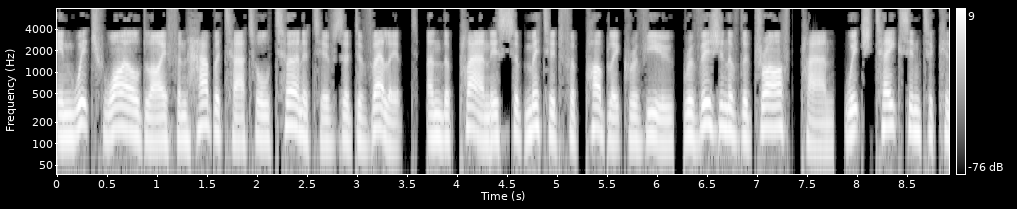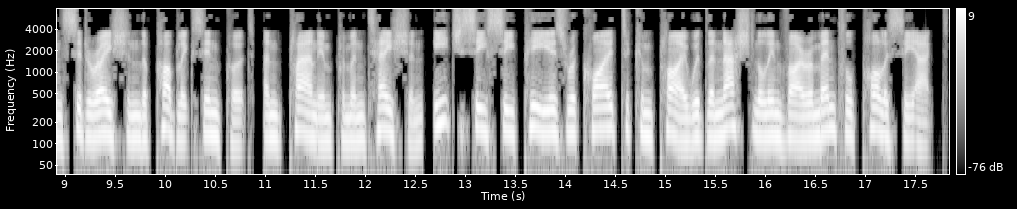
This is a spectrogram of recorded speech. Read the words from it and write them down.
in which wildlife and habitat alternatives are developed, and the plan is submitted for public review, revision of the draft plan, which takes into consideration the public's input, and plan implementation. Each CCP is required to comply with the National Environmental Policy Act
